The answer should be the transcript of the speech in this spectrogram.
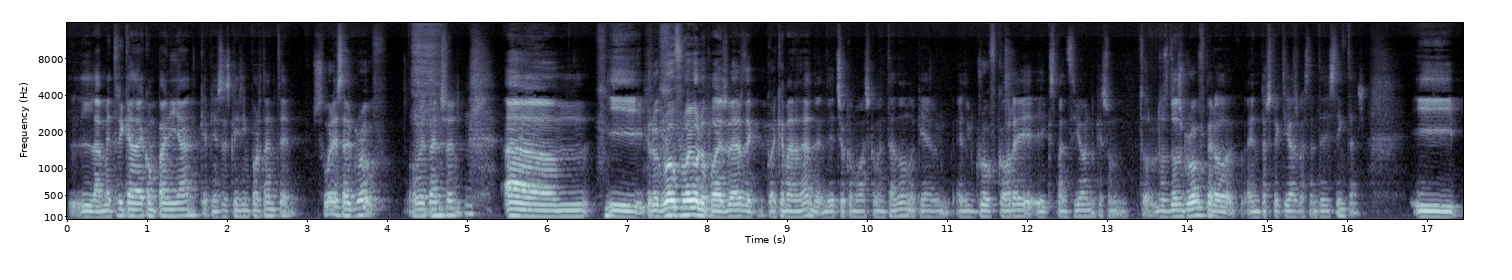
la métrica de la compañía que piensas que es importante, suele ser growth o retention, Um, y, pero growth luego lo puedes ver de cualquier manera, de, de hecho como has comentado, ¿no? que el, el growth core y expansión, que son los dos growth, pero en perspectivas bastante distintas. Y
